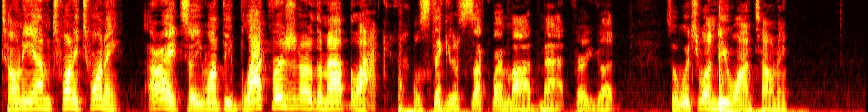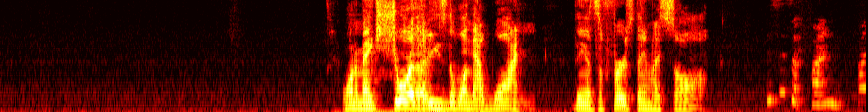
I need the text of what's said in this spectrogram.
Tony M 2020. All right, so you want the black version or the matte black? I was thinking of Suck My Mod, Matt. Very good. So which one do you want, Tony? I want to make sure that he's the one that won. I think that's the first name I saw. This is a fun, fun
